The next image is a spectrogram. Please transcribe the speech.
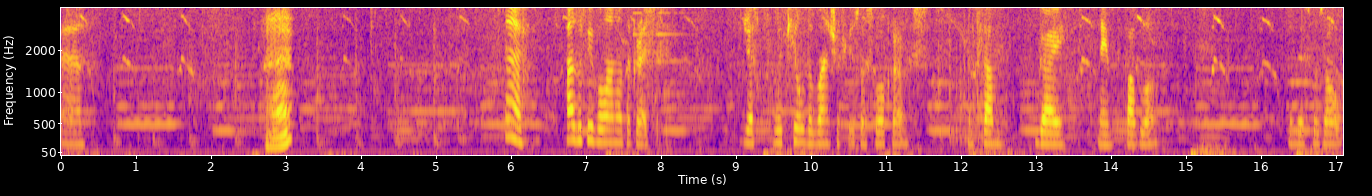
Uh, Huh? eh, other people are not aggressive. Just we killed a bunch of useless workers and some guy named Pablo. And this was all.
